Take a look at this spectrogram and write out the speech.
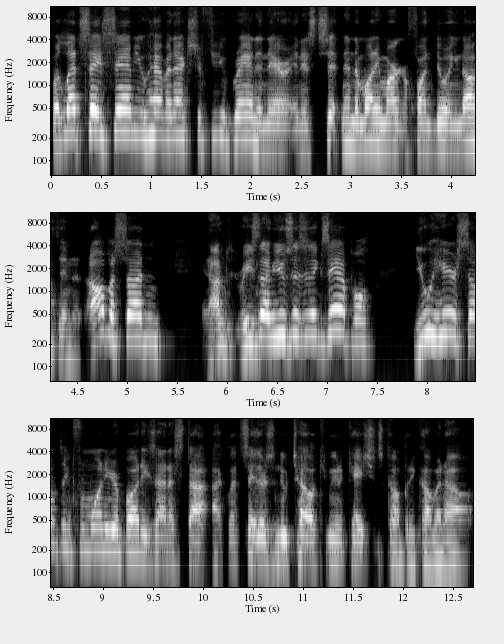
But let's say, Sam, you have an extra few grand in there and it's sitting in the money market fund doing nothing. And all of a sudden, and I'm the reason I'm using this as an example, you hear something from one of your buddies on a stock. Let's say there's a new telecommunications company coming out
